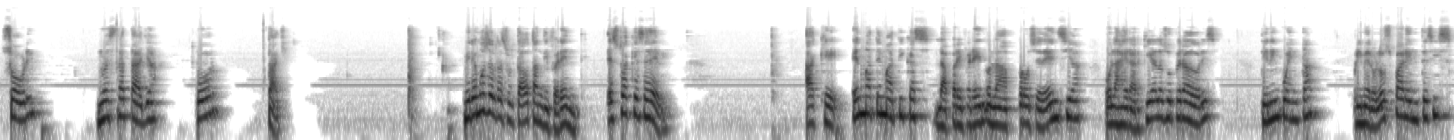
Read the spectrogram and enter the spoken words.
sobre nuestra talla por talla. Miremos el resultado tan diferente. ¿Esto a qué se debe? A que en matemáticas la, la procedencia o la jerarquía de los operadores tiene en cuenta primero los paréntesis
